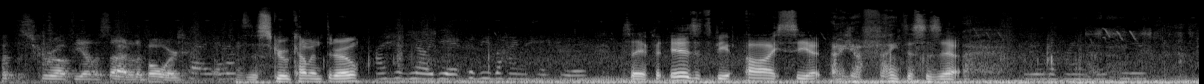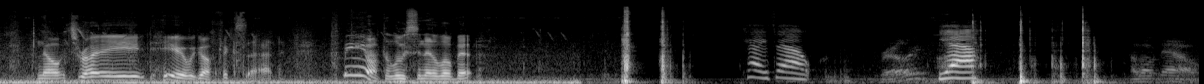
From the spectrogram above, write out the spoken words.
put the screw out the other side of the board. Okay, and Is the screw coming through? I have no idea. It could be behind the hay feeder. Say if it is, it's be. Oh, I see it. I think this is it. Maybe behind the hay feeder. No, it's right here. We gotta fix that. We have to loosen it a little bit. Okay, it's out. Really? Yeah, How about now?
